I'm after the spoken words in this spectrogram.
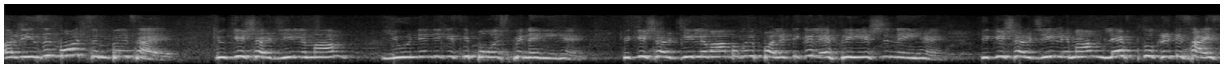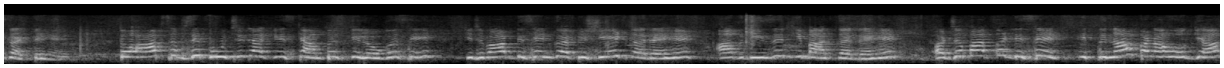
और रीज़न बहुत सिंपल सा है क्योंकि शर्जील इमाम यूनियन की किसी पोस्ट पे नहीं है। क्योंकि शर्जील इमाम का कोई पॉलिटिकल एफिलिएशन नहीं है। क्योंकि शर्जील इमाम लेफ़्ट को क्रिटिसाइज करते हैं। तो आप सबसे पूछे जाके इस कैंपस के लोगों से कि जब आप डिसेंट को अप्रिशिएट कर रहे हैं, आप रीजन की बात कर रहे हैं, और जब आपका डिसेंट इतना बड़ा हो गया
